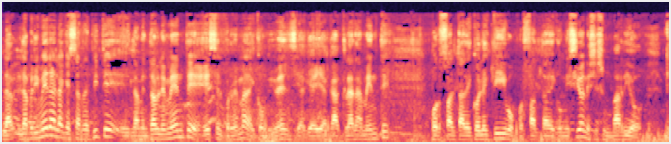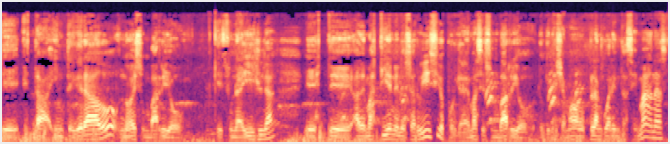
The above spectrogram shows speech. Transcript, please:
La, primera, la que se repite, eh, lamentablemente, es el problema de convivencia que hay acá, claramente por falta de colectivos, por falta de comisiones. Es un barrio que está integrado, no es un barrio que es una isla, este, además tiene los servicios, porque además es un barrio, lo que le llamábamos Plan 40 Semanas,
